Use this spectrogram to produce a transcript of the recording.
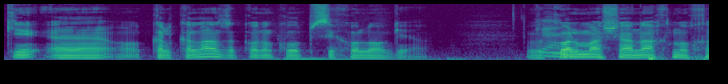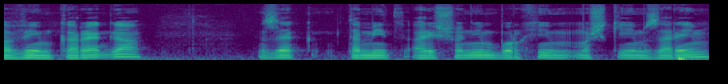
כי uh, כלכלה זה קודם כל פסיכולוגיה. כן. וכל מה שאנחנו חווים כרגע, זה תמיד הראשונים בורחים משקיעים זרים,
